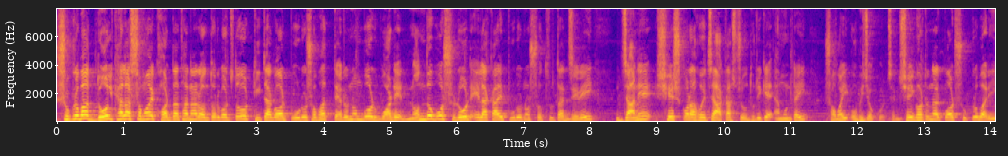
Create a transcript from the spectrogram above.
শুক্রবার দোল খেলার সময় খড়দা থানার অন্তর্গত টিটাগড় পৌরসভার তেরো নম্বর ওয়ার্ডের নন্দবোস রোড এলাকায় পুরনো শত্রুতার জেরেই জানে শেষ করা হয়েছে আকাশ চৌধুরীকে, এমনটাই সবাই অভিযোগ করছেন। সেই ঘটনার পর শুক্রবারই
